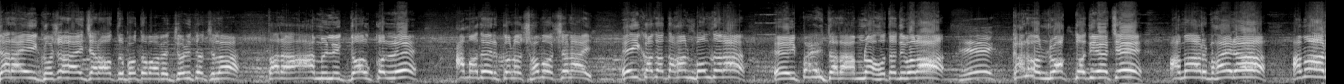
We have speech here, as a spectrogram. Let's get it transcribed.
যারা এই ঘোষণায় যারা অতপ্রতভাবে জড়িত ছিল তারা আওয়ামী লীগ দল করলে আমাদের কোনো সমস্যা নাই। এই কথা তখন বলতো না এই পায়ে তারা আমরা হতে দিব না। কারণ রক্ত দিয়েছে আমার ভাইরা আমার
